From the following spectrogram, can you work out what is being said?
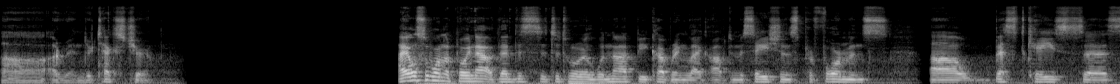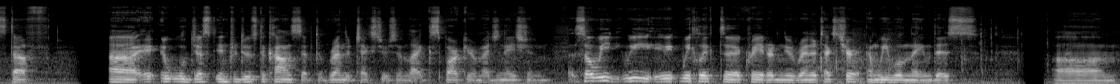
uh, a render texture. I also want to point out that this tutorial will not be covering like optimizations, performance, uh, best case stuff uh, it, it, will just introduce the concept of render textures and like spark your imagination. So we we we clicked to create a new render texture, and we will name this um,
